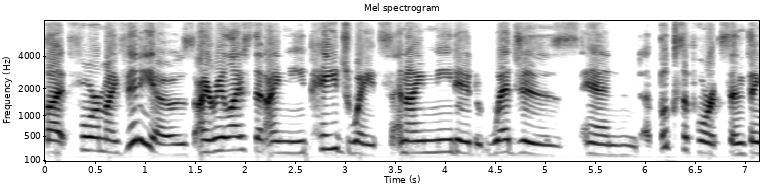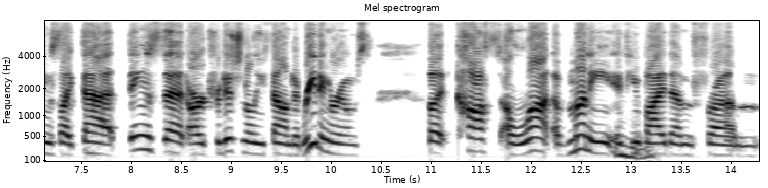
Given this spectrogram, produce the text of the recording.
But for my videos, I realized that I need page weights and I needed wedges and book supports and things like that. Things that are traditionally found in reading rooms but cost a lot of money if mm-hmm. you buy them from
